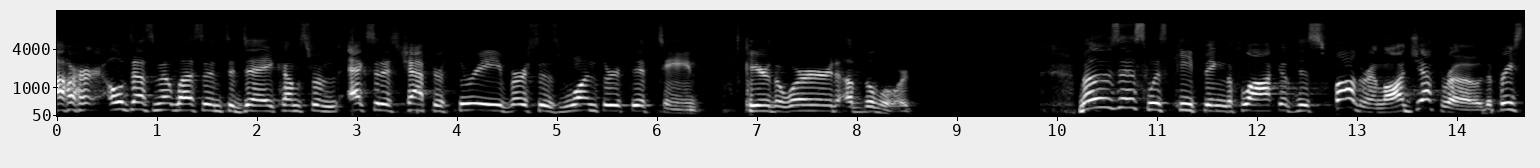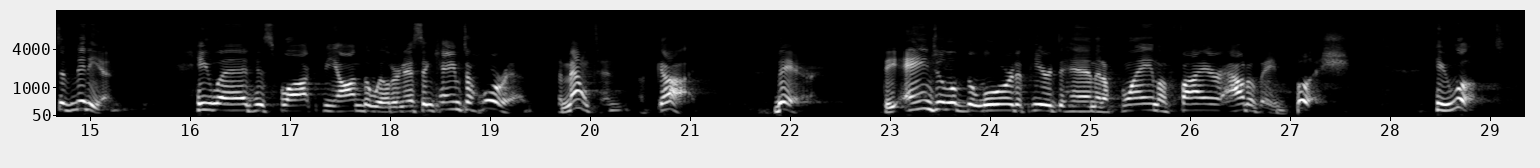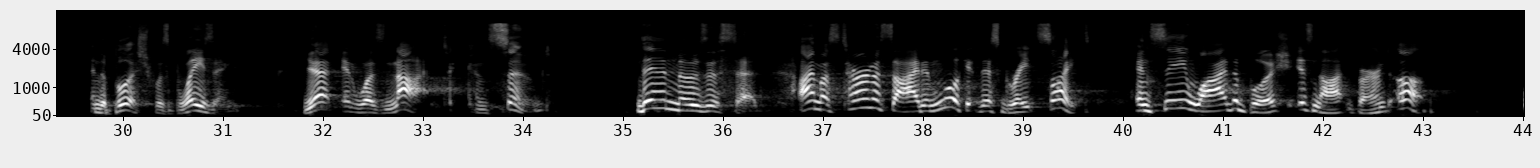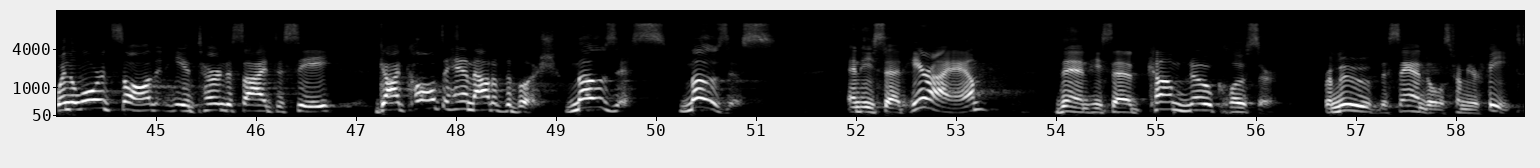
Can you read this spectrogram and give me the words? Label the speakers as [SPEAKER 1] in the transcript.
[SPEAKER 1] Our Old Testament lesson today comes from Exodus chapter 3, verses 1 through 15. Hear the word of the Lord. Moses was keeping the flock of his father in law, Jethro, the priest of Midian. He led his flock beyond the wilderness and came to Horeb, the mountain of God. There, the angel of the Lord appeared to him in a flame of fire out of a bush. He looked, and the bush was blazing, yet it was not consumed. Then Moses said, I must turn aside and look at this great sight and see why the bush is not burned up. When the Lord saw that he had turned aside to see, God called to him out of the bush, Moses, Moses. And he said, Here I am. Then he said, Come no closer. Remove the sandals from your feet,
